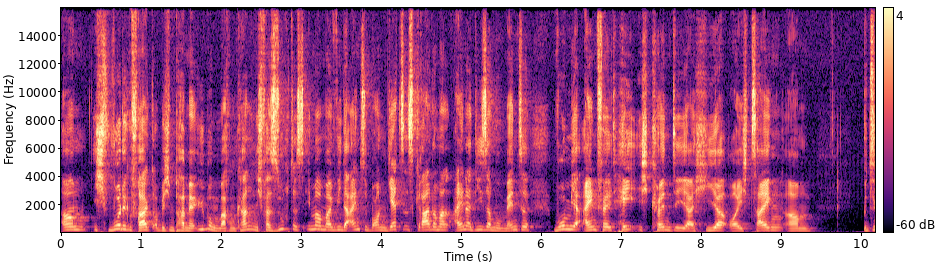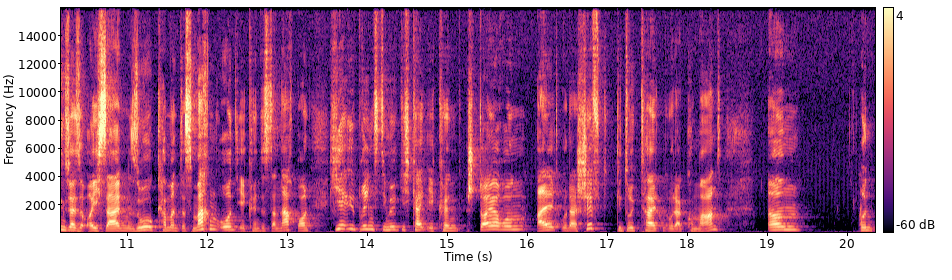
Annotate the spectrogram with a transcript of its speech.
Ähm, ich wurde gefragt, ob ich ein paar mehr Übungen machen kann. Ich versuche das immer mal wieder einzubauen. Jetzt ist gerade mal einer dieser Momente, wo mir einfällt, hey, ich könnte ja hier euch zeigen, ähm, beziehungsweise euch sagen, so kann man das machen und ihr könnt es dann nachbauen. Hier übrigens die Möglichkeit, ihr könnt Steuerung, Alt oder Shift gedrückt halten oder Command. Ähm, Und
